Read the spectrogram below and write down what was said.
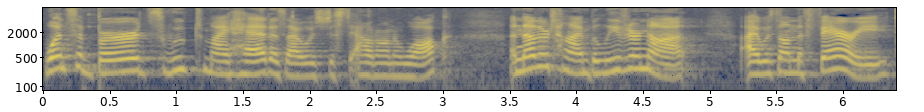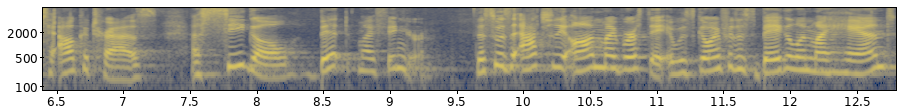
Once a bird swooped my head as I was just out on a walk. Another time, believe it or not, I was on the ferry to Alcatraz. A seagull bit my finger. This was actually on my birthday. It was going for this bagel in my hand,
